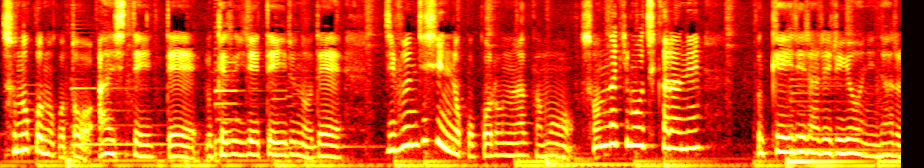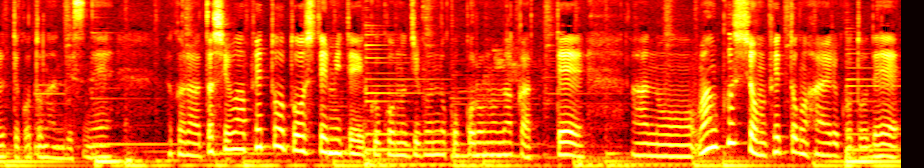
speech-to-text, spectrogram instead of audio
その子のことを愛していて受け入れているので自分自身の心の中もそんな気持ちからね受け入れられるようになるってことなんですね。だから私はペットを通して見ていくこの自分の心の中ってあのワンクッションペットが入ることで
